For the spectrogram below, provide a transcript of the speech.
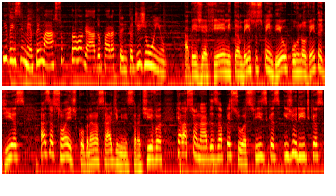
e vencimento em março prorrogado para 30 de junho. A PGFN também suspendeu por 90 dias as ações de cobrança administrativa relacionadas a pessoas físicas e jurídicas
